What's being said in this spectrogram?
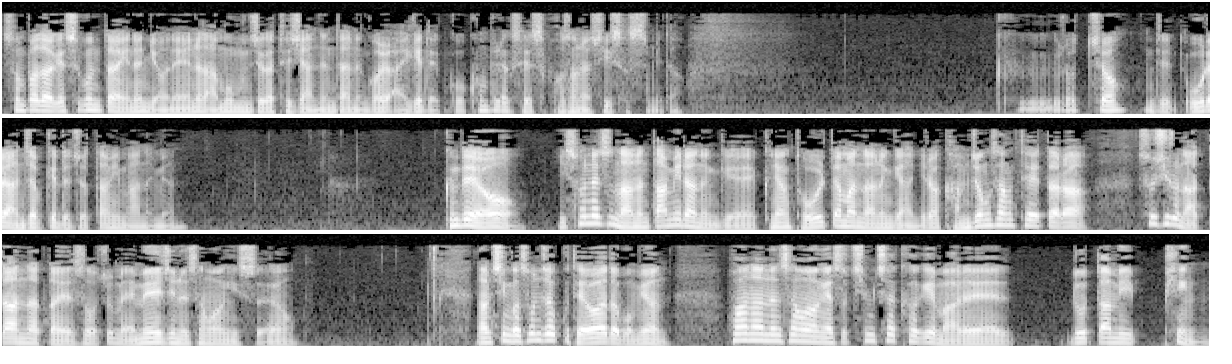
손바닥에 수분 따위는 연애에는 아무 문제가 되지 않는다는 걸 알게 됐고 콤플렉스에서 벗어날 수 있었습니다. 그렇죠. 근데 오래 안 잡게 되죠. 땀이 많으면. 근데요. 이 손에서 나는 땀이라는 게 그냥 더울 때만 나는 게 아니라 감정 상태에 따라 수시로 났다 안 났다 해서 좀 애매해지는 상황이 있어요. 남친과 손잡고 대화하다 보면 화나는 상황에서 침착하게 말해도 땀이 핑,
